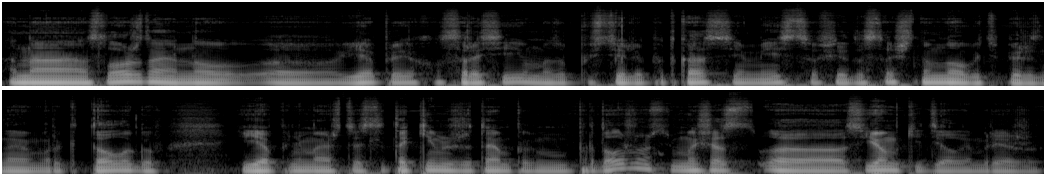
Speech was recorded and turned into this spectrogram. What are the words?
Она сложная, но э, я приехал с России, мы запустили подкаст 7 месяцев, я достаточно много теперь знаю маркетологов, и я понимаю, что если таким же темпом мы продолжим, мы сейчас э, съемки делаем реже,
